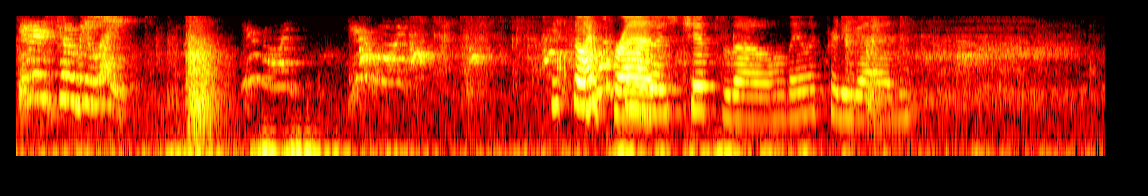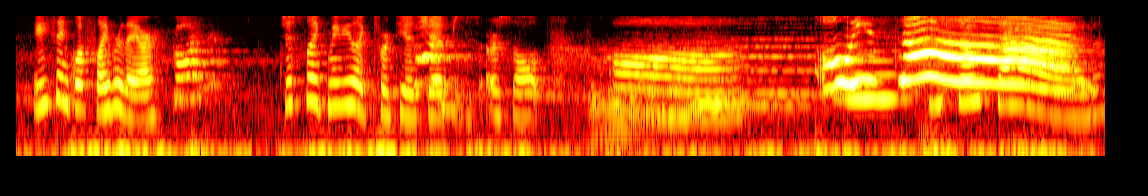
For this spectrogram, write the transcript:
Dinner's gonna be late. Here, boy. Here, boy. He's so I want some of those chips though. They look pretty good. You think what flavor they are? Just like maybe like tortilla chips or salt. Aww. Oh, he's sad. He's So sad.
